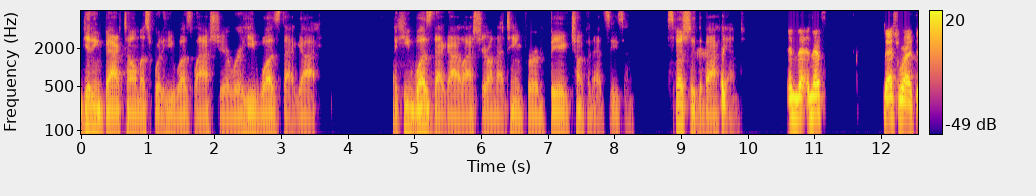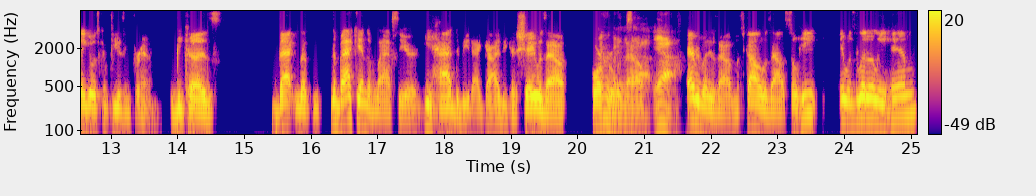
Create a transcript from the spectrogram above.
getting back to almost what he was last year where he was that guy. Like he was that guy last year on that team for a big chunk of that season especially the back end. and that, and that's that's where I think it was confusing for him because back the the back end of last year he had to be that guy because Shai was out, Horford everybody was, out, yeah everybody was out, Muscala was out, so he it was literally him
